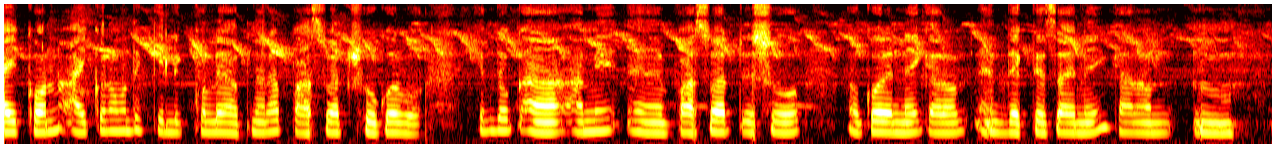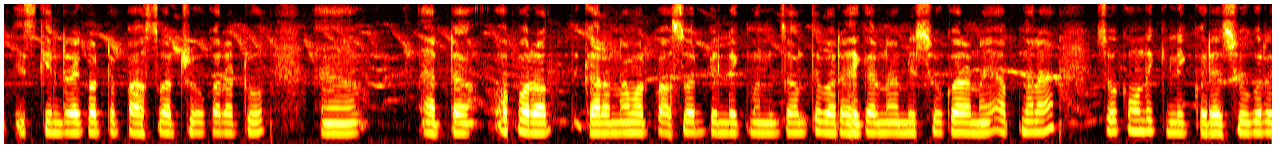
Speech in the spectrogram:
আইকন আইকনের মধ্যে ক্লিক করলে আপনারা পাসওয়ার্ড শো করব। কিন্তু আমি পাসওয়ার্ড শো করে নেই কারণ, দেখতে চাই নেই কারণ স্ক্রিন রেকর্ডে পাসওয়ার্ড শো করাটো একটা অপরাধ, কারণ আমার পাসওয়ার্ড বেলেগ মানুষ জানতে পারে, এই কারণে আমি শো করা নাই। আপনারা শো মধ্যে ক্লিক করে শো করে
